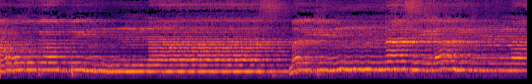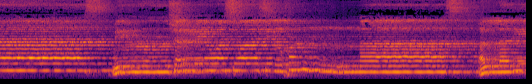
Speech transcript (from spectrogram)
أعوذ برب الناس ملك الناس إله الناس. من شر الخناس الذي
